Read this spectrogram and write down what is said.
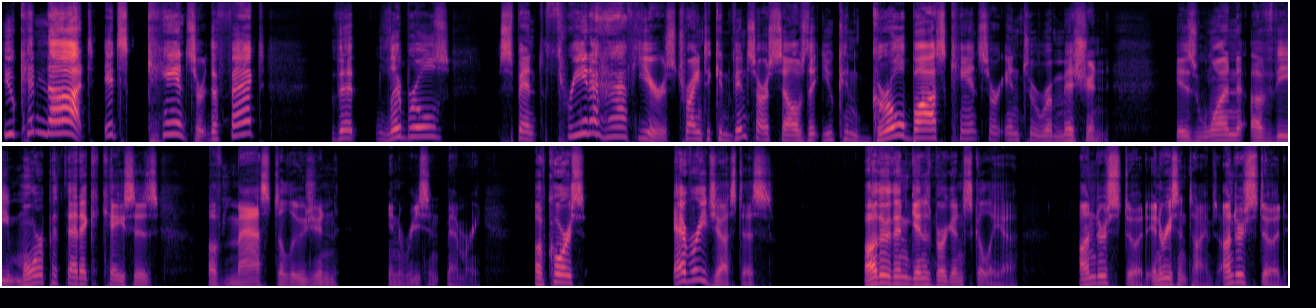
You cannot. It's cancer. The fact that liberals spent three and a half years trying to convince ourselves that you can girl boss cancer into remission is one of the more pathetic cases of mass delusion in recent memory. Of course, every justice, other than Ginsburg and Scalia, understood, in recent times, understood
